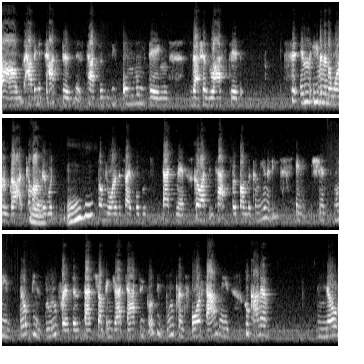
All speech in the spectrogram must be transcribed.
um, having a tax business. Taxes is the only thing that has lasted, in, even in the Word of God. Come on, there was Mm-hmm. only one of the disciples was tax man collecting tax from the community. It's just we built these blueprints, and that's jumping jack tax. We built these blueprints for families who kind of know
